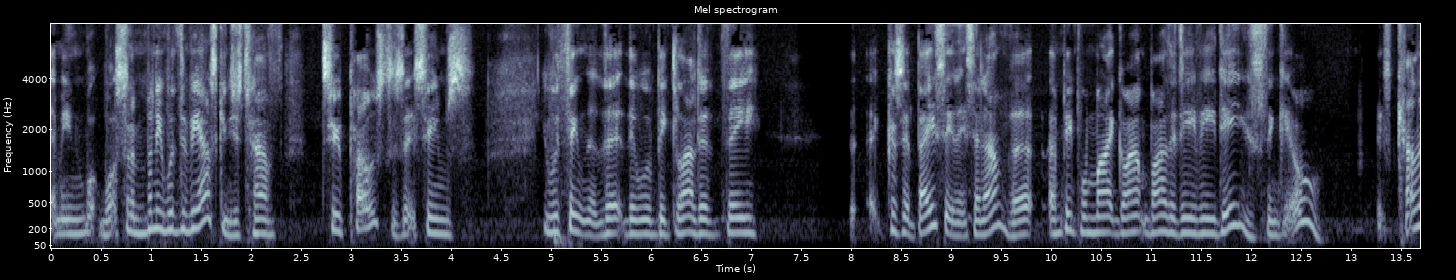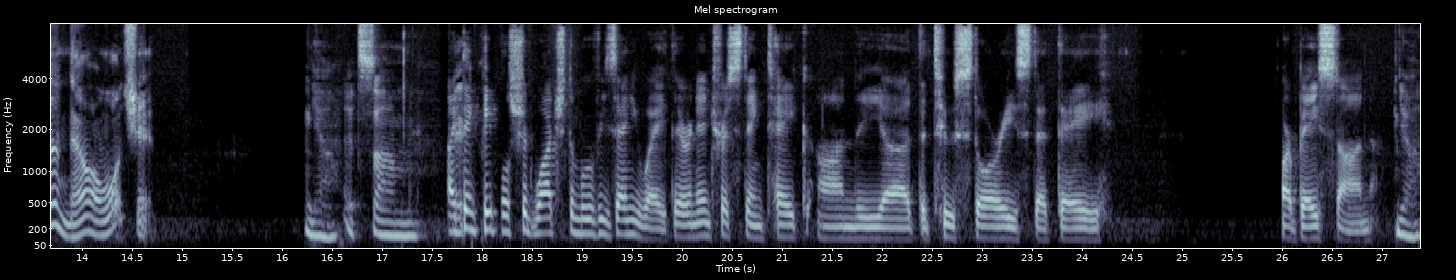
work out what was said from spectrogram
I mean, what, what sort of money would they be asking just to have two posters? It seems you would think that they, they would be glad of the because it basically it's an advert, and people might go out and buy the DVDs, thinking, "Oh, it's canon now. I'll watch it." Yeah, it's um. I it- think people should watch the movies anyway. They're an interesting take on the uh, the two stories that they are based on. Yeah.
